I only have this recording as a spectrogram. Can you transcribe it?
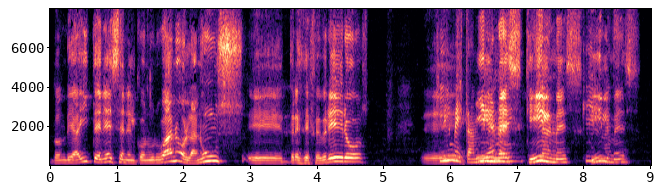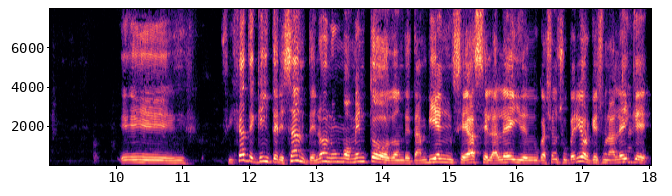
donde ahí tenés en el conurbano Lanús, 3 de febrero, Quilmes también. Quilmes, Quilmes, Quilmes. Fíjate qué interesante, ¿no? En un momento donde también se hace la ley de educación superior, que es una ley que,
